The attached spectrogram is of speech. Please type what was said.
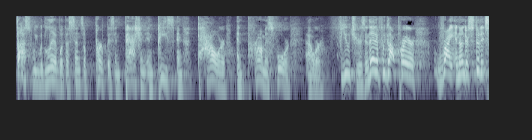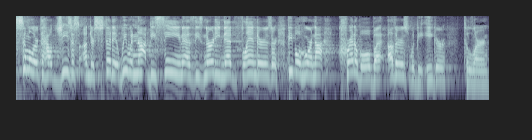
thus we would live with a sense of purpose and passion and peace and power and promise for our futures. And then if we got prayer right and understood it similar to how Jesus understood it, we would not be seen as these nerdy Ned Flanders or people who are not credible, but others would be eager to learn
